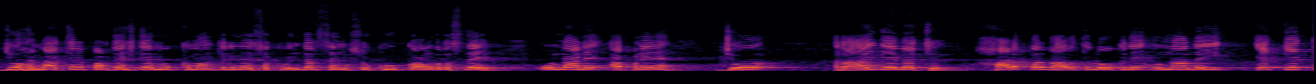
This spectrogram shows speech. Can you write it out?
ਜੋ ਹਿਮਾਚਲ ਪ੍ਰਦੇਸ਼ ਦੇ ਮੁੱਖ ਮੰਤਰੀ ਨੇ ਸੁਖਵਿੰਦਰ ਸਿੰਘ ਸੁੱਖੂ, ਕਾਂਗਰਸ ਦੇ। ਉਹਨਾਂ ਨੇ ਆਪਣੇ ਜੋ ਰਾਜ ਦੇ ਵਿੱਚ ਹੜ੍ਹ ਪ੍ਰਭਾਵਿਤ ਲੋਕ ਨੇ, ਉਹਨਾਂ ਲਈ ਇੱਕ ਇੱਕ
